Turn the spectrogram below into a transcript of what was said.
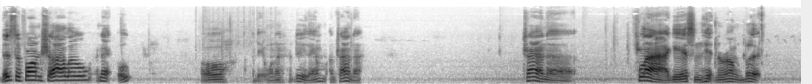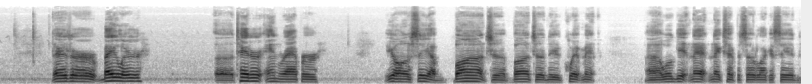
This is the farm Shiloh. And that, oh, oh, I didn't want to do them. I'm trying to, trying to fly, I guess, and hitting the wrong button. There's our baler, uh, tedder, and wrapper. You're going to see a bunch, a bunch of new equipment. Uh, we'll get in that next episode, like I said.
